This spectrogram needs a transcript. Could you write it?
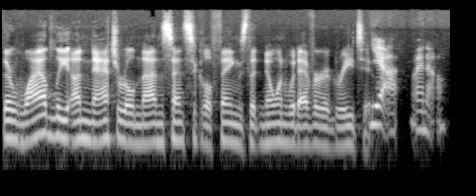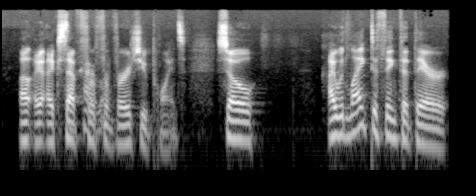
they're wildly unnatural, nonsensical things that no one would ever agree to Yeah, I know. uh, except for for virtue points. So I would like to think that they're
